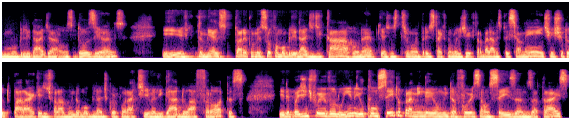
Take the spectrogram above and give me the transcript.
mobilidade há uns 12 anos. E a minha história começou com a mobilidade de carro, né? Porque a gente tinha uma empresa de tecnologia que trabalhava especialmente, o Instituto Parar, que a gente falava muito da mobilidade corporativa ligado a frotas. E depois a gente foi evoluindo, e o conceito para mim ganhou muita força há uns seis anos atrás,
